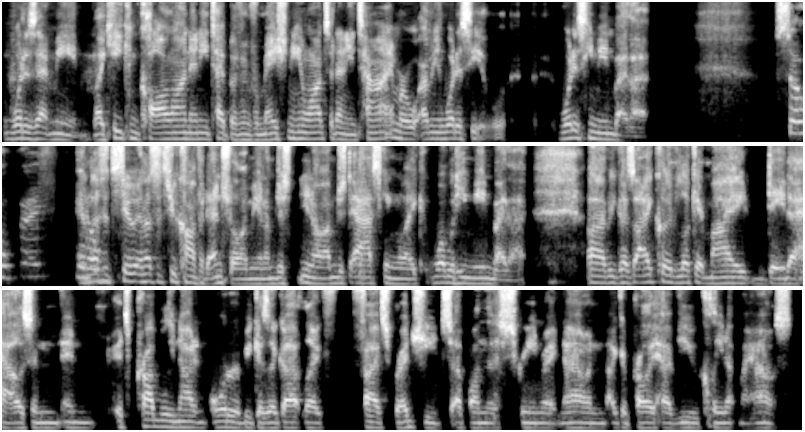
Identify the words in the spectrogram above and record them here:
what does that mean? Like he can call on any type of information he wants at any time, or I mean, what does he? What does he mean by that? So unless know, it's too unless it's too confidential. I mean i'm just you know i'm just asking like what would he mean by that? Uh, because i could look at my data house and and it's probably not in order because i got like five spreadsheets up on the screen right now and i could probably have you clean up my house.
